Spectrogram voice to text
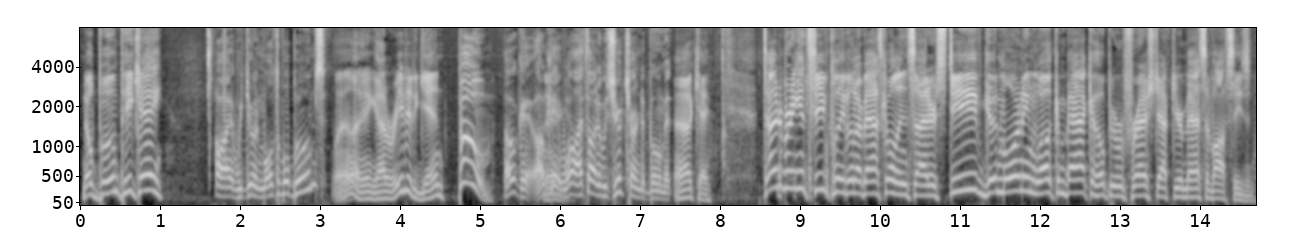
No boom, PK? Oh, are we doing multiple booms? Well, I got to read it again. Boom! Okay, okay. Well, I thought it was your turn to boom it. Okay. Time to bring in Steve Cleveland, our basketball insider. Steve, good morning. Welcome back. I hope you're refreshed after your massive offseason.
